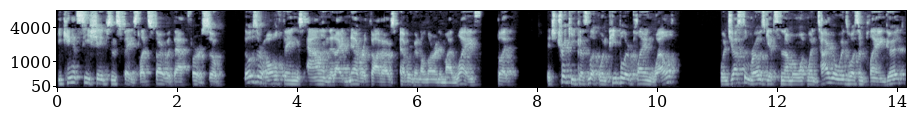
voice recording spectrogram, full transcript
he can't see shapes in space. Let's start with that first. So those are all things, Alan, that I never thought I was ever going to learn in my life. But it's tricky because look, when people are playing well, when Justin Rose gets the number one, when Tiger Woods wasn't playing good,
